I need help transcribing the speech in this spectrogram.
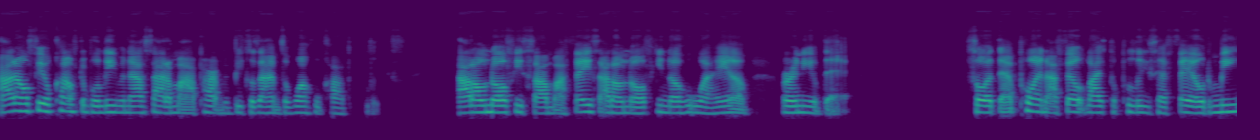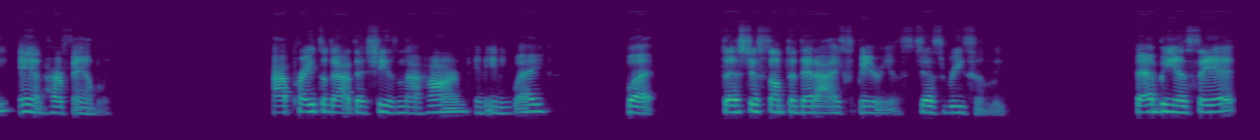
I don't feel comfortable leaving outside of my apartment because I'm the one who called the police. I don't know if he saw my face. I don't know if he know who I am or any of that. So at that point, I felt like the police had failed me and her family. I pray to God that she is not harmed in any way, but that's just something that I experienced just recently. That being said,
